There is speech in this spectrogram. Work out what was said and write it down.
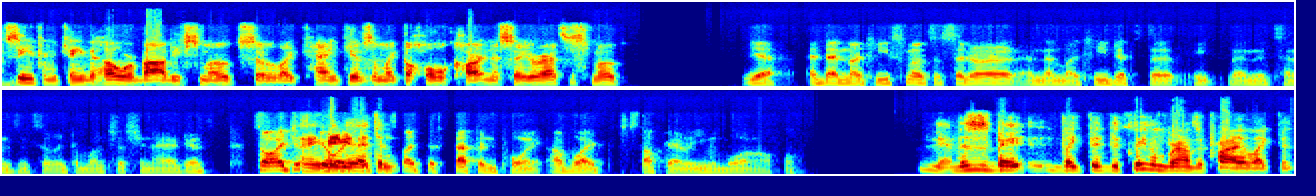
scene from King of the Hill where Bobby smokes. So like Hank gives him like the whole carton of cigarettes to smoke. Yeah, and then like he smokes a cigarette, and then like he gets the he, then it turns into like a bunch of shenanigans. So I just I mean, feel like that this like the stepping point of like stuff getting even more awful. Yeah, this is ba- like the, the Cleveland Browns are probably like the,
